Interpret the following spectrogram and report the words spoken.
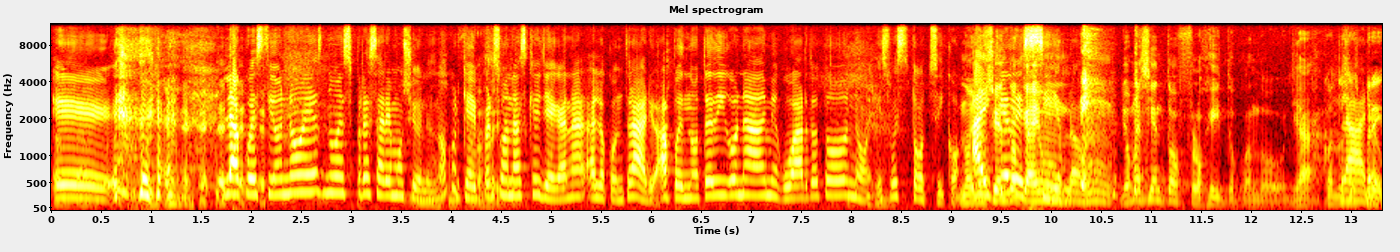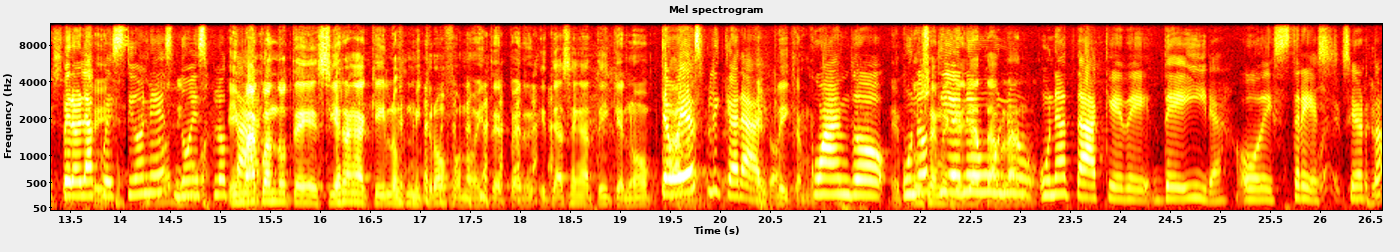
eh, la cuestión no es no expresar emociones, ¿no? Porque hay personas que llegan a, lo contrario. Ah, pues no te digo nada y me guardo todo. No, eso es tóxico. hay que decirlo. yo me siento flojito cuando ya. Cuando claro, pero la cuestión es no, explotar. Y más cuando te cierran aquí los micrófonos y te, y te hacen a ti que no. Te voy a explicar algo. Cuando uno tiene un ataque de, de ira o de estrés, ¿cierto?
